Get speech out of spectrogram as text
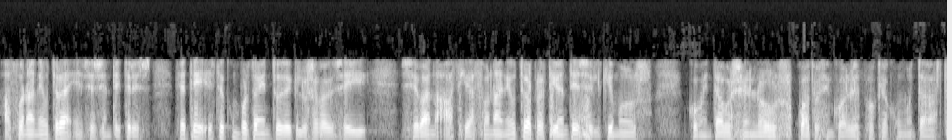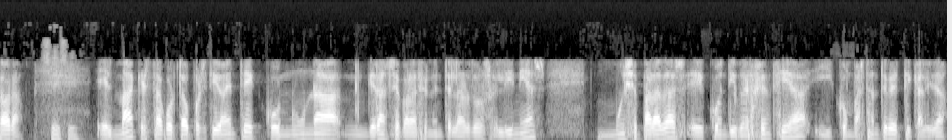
a zona neutra en 63. Fíjate, este comportamiento de que los RSI se van hacia zona neutra prácticamente es el que hemos comentado en los cuatro o cinco pues, que he comentado hasta ahora. Sí, sí. El MAC está cortado positivamente con una gran separación entre las dos líneas, muy separadas, eh, con divergencia y con bastante verticalidad.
